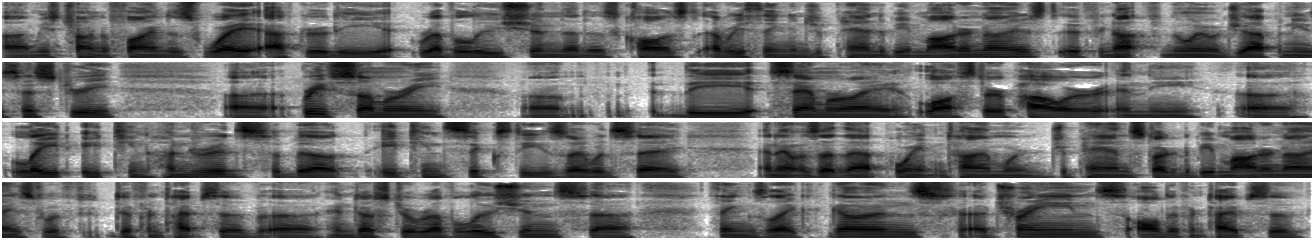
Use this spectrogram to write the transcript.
Um, he's trying to find his way after the revolution that has caused everything in Japan to be modernized. If you're not familiar with Japanese history, uh, brief summary. Um, the samurai lost their power in the uh, late 1800s, about 1860s, I would say. And it was at that point in time when Japan started to be modernized with different types of uh, industrial revolutions, uh, things like guns, uh, trains, all different types of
